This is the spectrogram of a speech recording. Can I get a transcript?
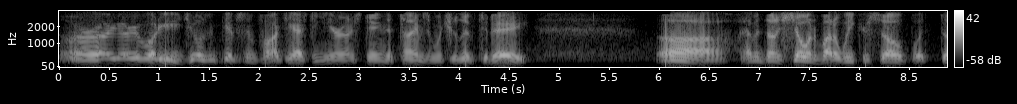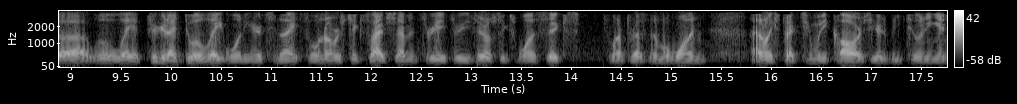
All right, everybody. Joseph Gibson podcasting here, understanding the times in which you live today. Uh, haven't done a show in about a week or so, but uh, a little late. Figured I'd do a late one here tonight. Phone number six five seven three three zero six one six. If you want to press number one, I don't expect too many callers here to be tuning in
